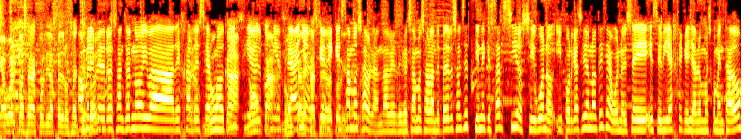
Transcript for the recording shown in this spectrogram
Que ha vuelto a ser actualidad Pedro Sánchez Hombre, hoy. Pedro Sánchez no iba a dejar Bueno, de ser nunca, noticia al comienzo nunca de año. de Es que de qué estamos claro. hablando, a ver, de qué estamos hablando. Pedro Sánchez tiene que estar sí o sí. Bueno, ¿y por qué ha sido noticia? Bueno, ese, ese viaje que ya lo hemos comentado,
